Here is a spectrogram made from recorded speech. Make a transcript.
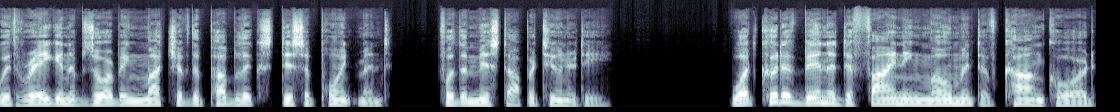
with Reagan absorbing much of the public's disappointment for the missed opportunity. What could have been a defining moment of concord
